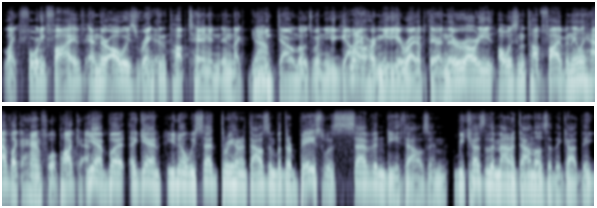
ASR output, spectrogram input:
like 45, and they're always ranked in the top 10 in, in like Yeah. unique downloads. When you got Well- iHeartMedia right up there, and they're already always in the top five, and they only have like a handful of podcasts. Yeah, but again, you know, we said 300,000, but their base was 70,000 because of the amount of downloads that they got. They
